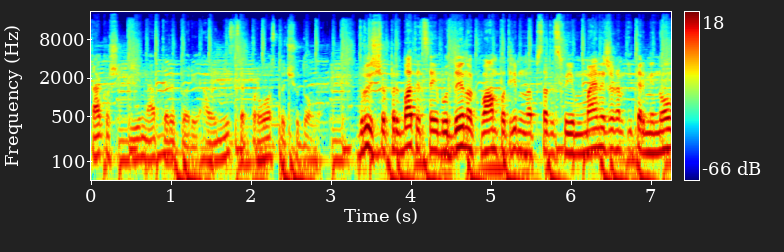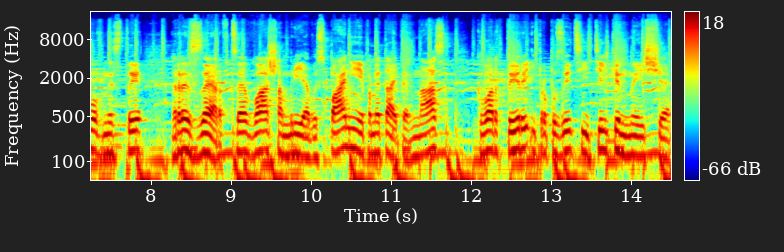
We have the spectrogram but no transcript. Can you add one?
також і на території. Але місце просто чудове. Друзі, щоб придбати цей будинок, вам потрібно написати своїм менеджерам і терміново внести резерв. Це ваша мрія в Іспанії. Пам'ятайте, в нас квартири і пропозиції тільки нижче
